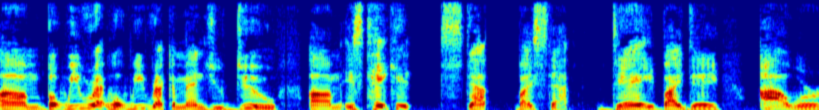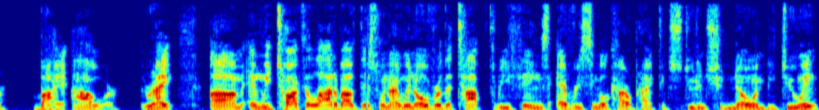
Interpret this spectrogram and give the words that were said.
Um, but we re- what we recommend you do um, is take it step by step, day by day, hour by hour, right? Um, and we talked a lot about this when I went over the top three things every single chiropractic student should know and be doing.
